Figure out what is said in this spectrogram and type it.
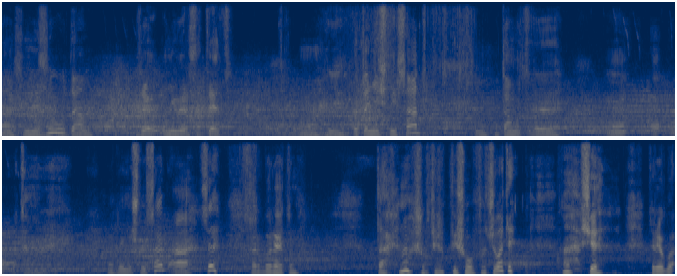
аж внизу там вже університет. О, і ботанічний сад. О, там от е, е, о, о, там ботанічний сад, а це арборетум. Так, ну що, пі- пішов працювати. А, ще треба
